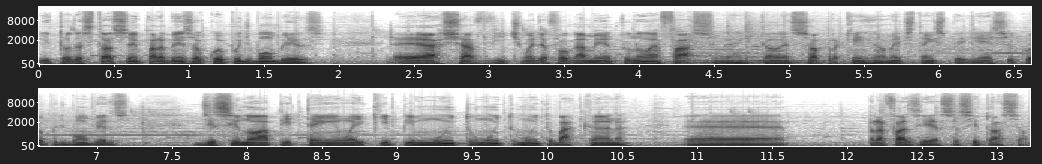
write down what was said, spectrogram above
E toda a situação, e parabéns ao Corpo de Bombeiros. É, achar vítima de afogamento não é fácil, né? Então é só para quem realmente tem experiência. E o Corpo de Bombeiros de Sinop tem uma equipe muito, muito, muito bacana é, para fazer essa situação.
